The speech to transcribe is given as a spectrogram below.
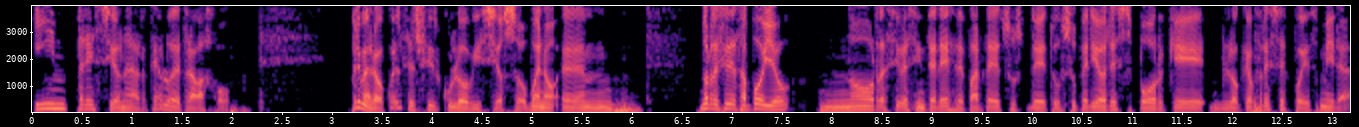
impresionar. Te hablo de trabajo. Primero, ¿cuál es el círculo vicioso? Bueno, em, no recibes apoyo, no recibes interés de parte de, tus, superiores porque lo que ofreces, pues mira,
